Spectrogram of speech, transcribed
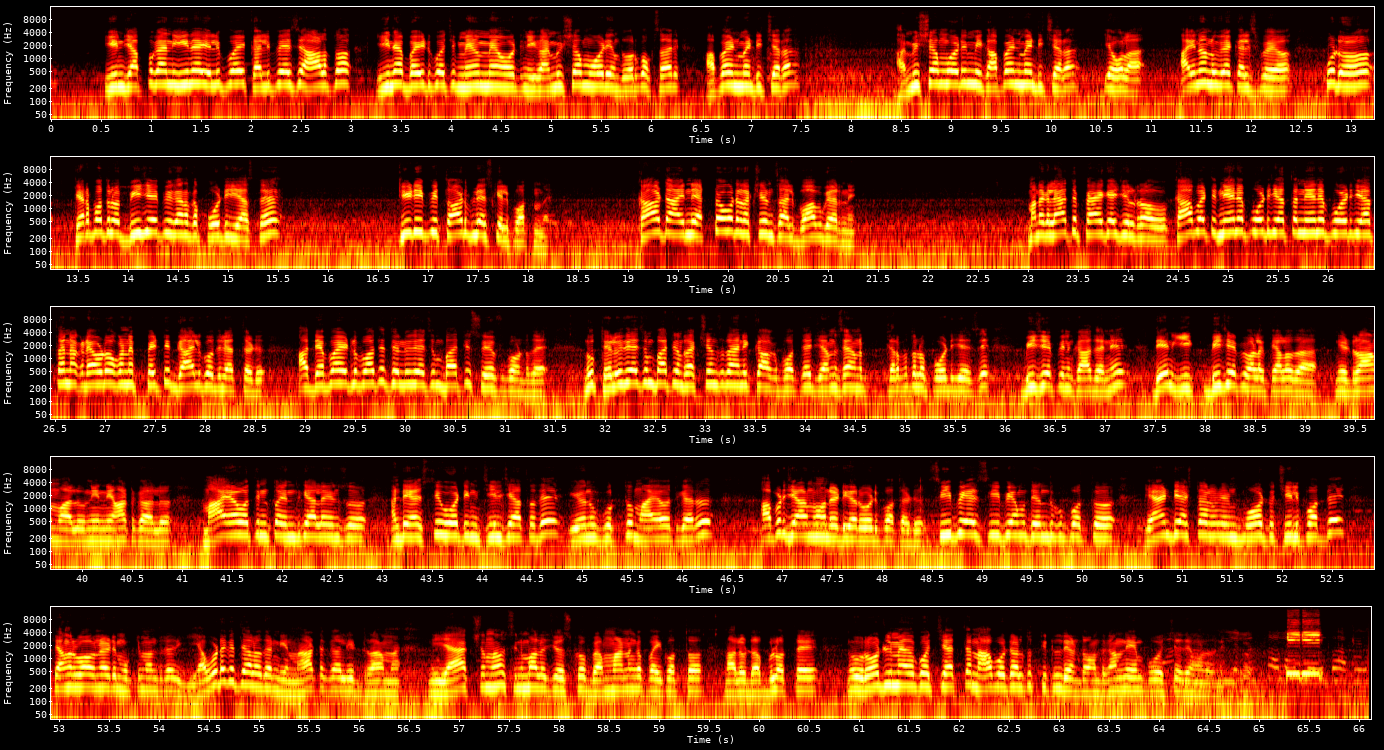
ఈయన చెప్పగానే ఈయనే వెళ్ళిపోయి కలిపేసి వాళ్ళతో ఈయనే బయటకు వచ్చి మేము మేము ఓటి నీకు అమిత్ షా మోడీ ఇంతవరకు ఒకసారి అపాయింట్మెంట్ ఇచ్చారా? అమిత్ షా మోడీ మీకు అపాయింట్మెంట్ ఇచ్చారా? ఇవ్వలా. అయినా నువ్వే కలిసిపోయావు. ఇప్పుడు తిరుపతిలో బీజేపీ కనుక పోటీ చేస్తే టీడీపీ థర్డ్ ప్లేస్కి వెళ్ళిపోతుంది. కాబట్టి ఆయన్ని ఎట్టో కూడా రక్షించాలి బాబు గారిని. మనకు లేకపోతే ప్యాకేజీలు రావు. కాబట్టి నేనే పోటీ చేస్తాను నేనే పోటీ చేస్తాను అక్కడ ఎవడో ఒకరిని పెట్టి గాలికి వదిలేస్తాడు. ఆ డిపాజిట్లు పోతే తెలుగుదేశం పార్టీ సేఫ్గా ఉంటుంది. నువ్వు తెలుగుదేశం పార్టీని రక్షించడానికి కాకపోతే జనసేన తిరుపతిలో పోటీ చేసి బీజేపీని కాదని దేని ఈ బీజేపీ వాళ్ళకి తెలియదా నీ డ్రామాలు నీ నాటకాలు మాయావతితో ఎందుకు అలయన్స్ అంటే ఎస్టీ ఓటింగ్ చీల్చేస్తుంది ఏనుగు గుర్తు మాయావతి గారు. అప్పుడు జగన్మోహన్ రెడ్డి గారు ఓడిపోతాడు. సిపిఐ సిపిఎం ఎందుకు పొత్తు? యాంటీ ఎస్టాబ్లిష్మెంట్ ఓటు చీలిపోతే చంద్రబాబు నాయుడు ముఖ్యమంత్రి ఎవడికి తెలియదండి నాటకాలు ఈ డ్రామా? నీ యాక్షన్ సినిమాలు చేసుకో బ్రహ్మాండంగా పైకి వస్తావు. నాలుగు డబ్బులు వస్తాయి. నువ్వు రోడ్ల మీదకి వచ్చేస్తే నా బోటాలతో తిట్లు తింటావు. అంతకన్నా ఏం వచ్చేది ఏమడదు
